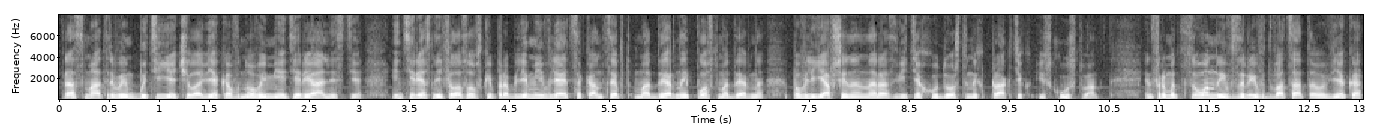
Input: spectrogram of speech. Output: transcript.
рассматриваем бытие человека в новой медиареальности. Интересной философской проблемой является концепт модерна и постмодерна, повлиявший на развитие художественных практик искусства. Информационный взрыв XX века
